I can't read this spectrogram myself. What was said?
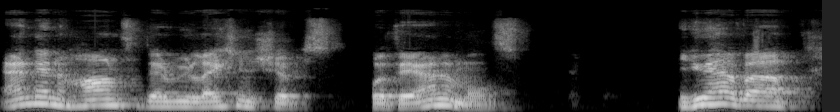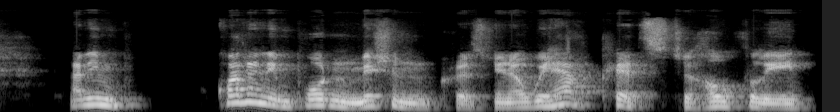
and enhance their relationships with the animals. You have a, an, quite an important mission, Chris. You know, we have pets to hopefully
